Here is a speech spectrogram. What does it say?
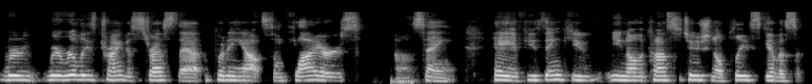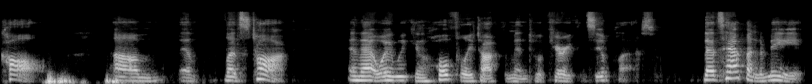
we're we're really trying to stress that putting out some flyers uh, saying, "Hey, if you think you you know the constitutional, please give us a call, um, and let's talk." And that way, we can hopefully talk them into a carry conceal class. That's happened to me.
